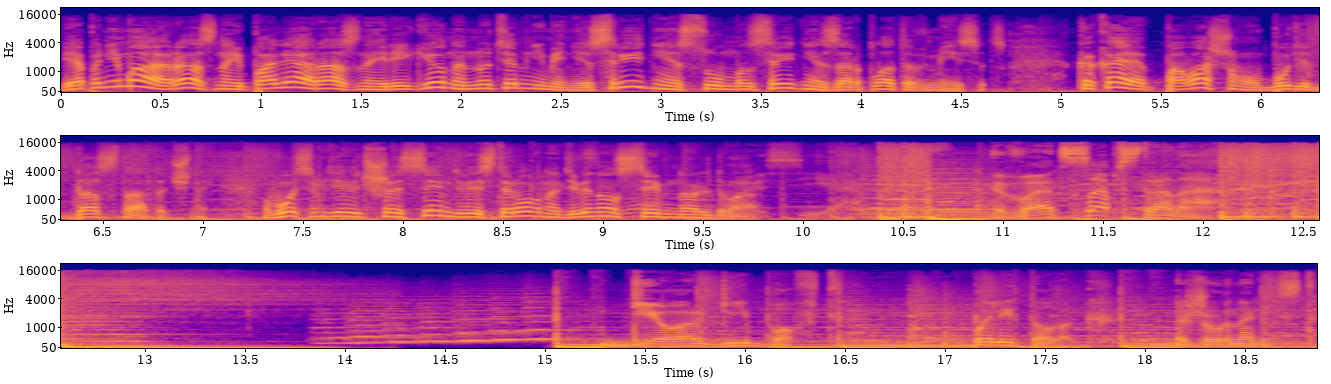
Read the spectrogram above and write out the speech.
Я понимаю, разные поля, разные регионы, но тем не менее, средняя сумма, средняя зарплата в месяц. Какая, по-вашему, будет достаточной? 8 9 6 7 200 ровно 9702. Россия. Ватсап страна. Георгий Бофт. Политолог, журналист,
